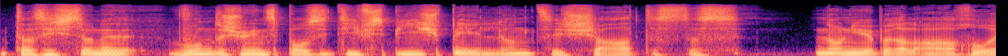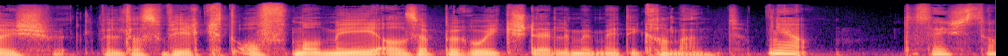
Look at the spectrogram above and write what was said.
Das ist so ein wunderschönes, positives Beispiel. Und es ist schade, dass das noch nicht überall angekommen ist, weil das wirkt oft mal mehr als jemand ruhig stellen mit Medikamenten. Ja, das ist so.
